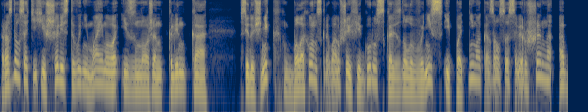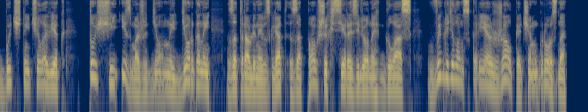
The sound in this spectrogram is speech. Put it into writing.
Раздался тихий шелест вынимаемого из ножен клинка — в следующий миг балахон, скрывавший фигуру, скользнул вниз, и под ним оказался совершенно обычный человек. Тощий, изможденный, дерганный, затравленный взгляд запавших серо-зеленых глаз. Выглядел он скорее жалко, чем грозно.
